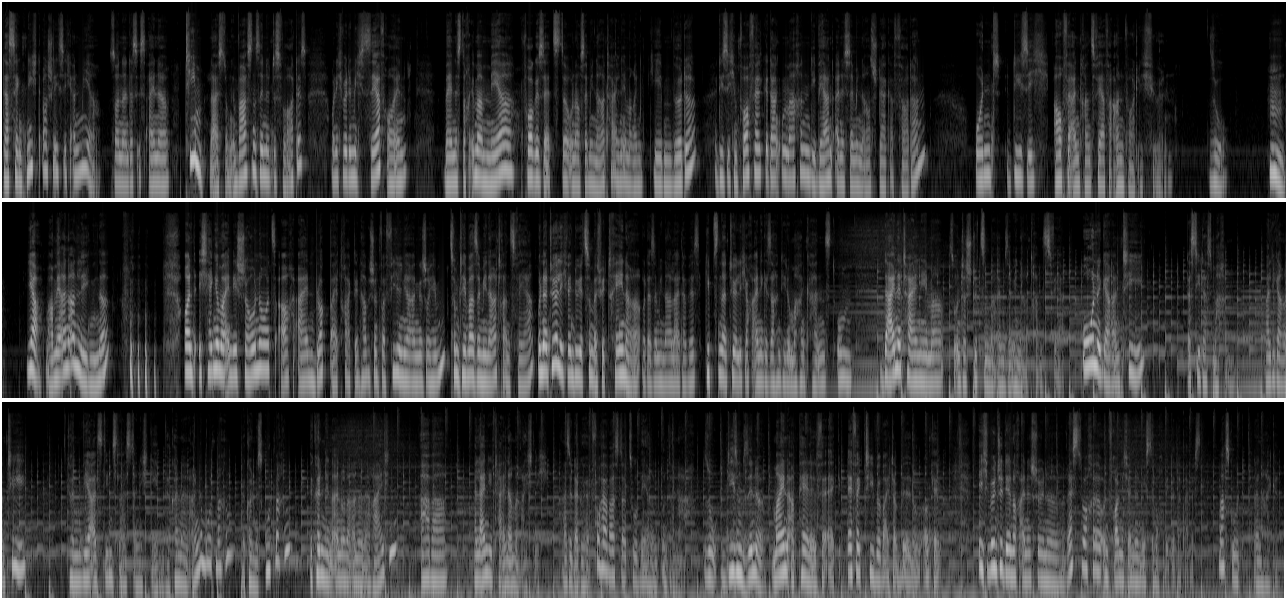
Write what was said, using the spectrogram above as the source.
Das hängt nicht ausschließlich an mir, sondern das ist eine Teamleistung im wahrsten Sinne des Wortes. Und ich würde mich sehr freuen, wenn es doch immer mehr Vorgesetzte und auch Seminarteilnehmerinnen geben würde, die sich im Vorfeld Gedanken machen, die während eines Seminars stärker fördern und die sich auch für einen Transfer verantwortlich fühlen. So. Hm. Ja, war mir ein Anliegen, ne? Und ich hänge mal in die Show Notes auch einen Blogbeitrag, den habe ich schon vor vielen Jahren geschrieben, zum Thema Seminartransfer. Und natürlich, wenn du jetzt zum Beispiel Trainer oder Seminarleiter bist, gibt es natürlich auch einige Sachen, die du machen kannst, um deine Teilnehmer zu unterstützen bei einem Seminartransfer. Ohne Garantie, dass sie das machen. Weil die Garantie können wir als Dienstleister nicht geben. Wir können ein Angebot machen, wir können es gut machen, wir können den einen oder anderen erreichen, aber allein die Teilnahme reicht nicht. Also da gehört vorher was dazu, während und danach. So, in diesem Sinne, mein Appell für effektive Weiterbildung. Okay. Ich wünsche dir noch eine schöne Restwoche und freue mich, wenn du nächste Woche wieder dabei bist. Mach's gut, deine Heike.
